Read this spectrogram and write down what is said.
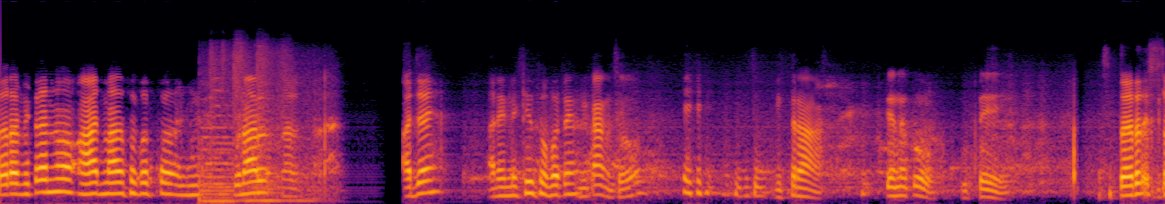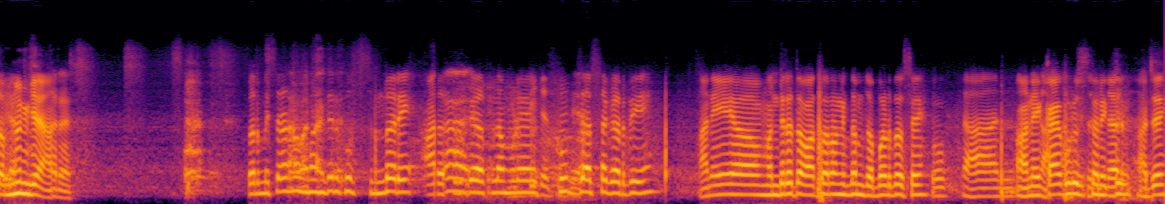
तर मित्रांनो आज माझ्यासोबत कुणाल अजय आणि निखिल सोबत आहे. मी काय म्हणतो? मित्रा ते नको ते तर समजून घ्या. तर मित्रांनो मंदिर खूप सुंदर आहे. आज असल्यामुळे खूप जास्त गर्दी आहे. आणि मंदिराचं वातावरण एकदम जबरदस्त आहे. छान आणि काय बोलू सुंदर. निखिल अजय?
